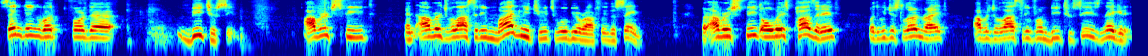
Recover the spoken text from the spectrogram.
Same thing but for the B to C. Average speed and average velocity magnitudes will be roughly the same. But average speed always positive, but we just learned, right? Average velocity from B to C is negative.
